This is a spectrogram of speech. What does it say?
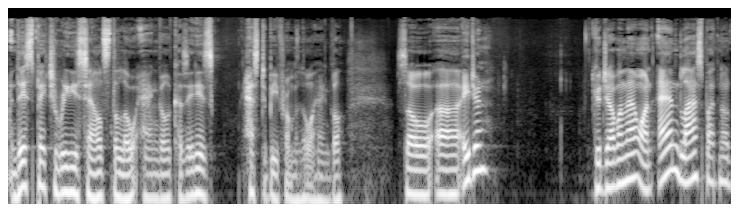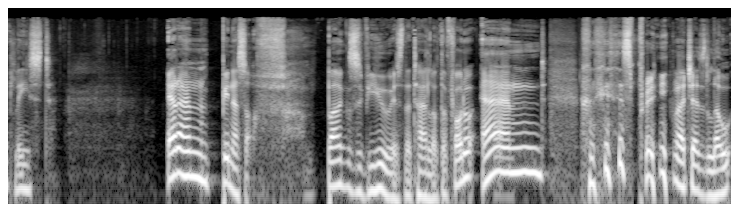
this picture really sells the low angle because it is has to be from a low angle. So, uh, Adrian, good job on that one. And last but not least, Eran Pinasov. Bug's View is the title of the photo, and it's pretty much as low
